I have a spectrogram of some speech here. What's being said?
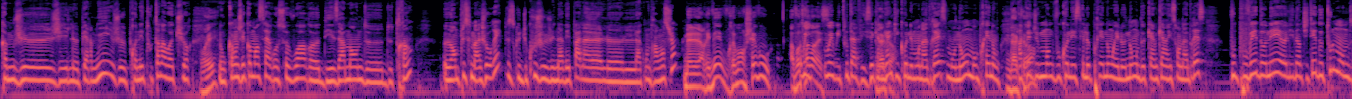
Comme je- j'ai le permis, je prenais tout le temps la voiture. Oui. Donc, quand j'ai commencé à recevoir euh, des amendes de, de train, euh, en plus majorées, parce que du coup, je, je n'avais pas la, contravention. Mais elle est arrivée vraiment chez vous, à votre oui, adresse Oui, oui, tout à fait. C'est quelqu'un qui connaît mon adresse, mon nom, mon prénom. Après, du moment que vous connaissez le prénom et le nom de quelqu'un et son adresse, vous pouvez donner euh, l'identité de tout le monde.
